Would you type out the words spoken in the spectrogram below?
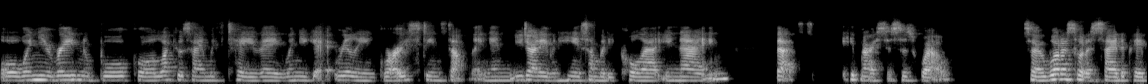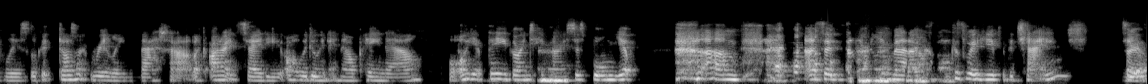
Or when you're reading a book, or like you're saying with TV, when you get really engrossed in something and you don't even hear somebody call out your name, that's hypnosis as well. So what I sort of say to people is, look, it doesn't really matter. Like I don't say to you, oh, we're doing NLP now, or oh, yep, there you go into hypnosis. Boom, yep. um, I said, it doesn't really matter because we're here for the change. So yeah.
